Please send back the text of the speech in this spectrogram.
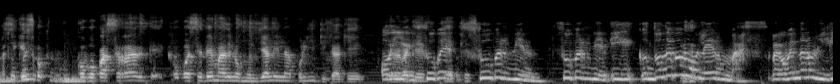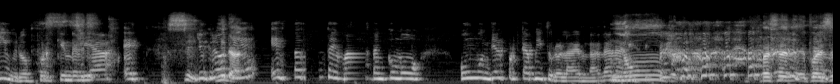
Así que eso, como para cerrar, como ese tema de los mundiales y la política, que... Oye, súper bien, súper bien. ¿Y dónde podemos leer más? Recomiendo los libros, porque en realidad yo creo que estos temas están como un mundial por capítulo, la verdad. De no, pues, pues,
